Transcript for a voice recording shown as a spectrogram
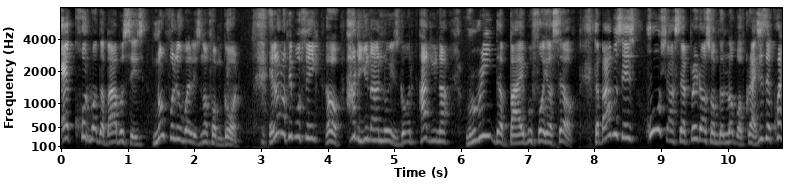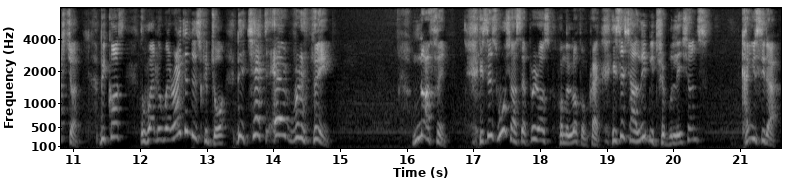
echoed what the Bible says, know fully well is not from God. A lot of people think, oh, how do you now know it's God? How do you now read the Bible for yourself? The Bible says, who shall separate us from the love of Christ? It's a question. Because when they were writing the scripture, they checked everything. Nothing. He says, Who shall separate us from the love of Christ? He says, Shall it be tribulations? Can you see that?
